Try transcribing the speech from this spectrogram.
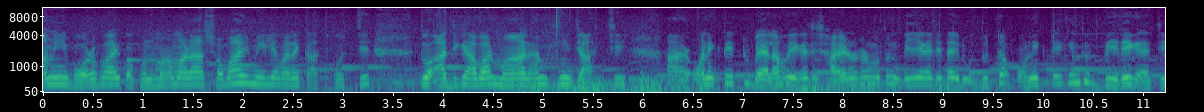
আমি বড় ভাই, কখন মামারা সবাই মিলে মানে কাজ করছে। তো আজকে আবার মা আর আমি যাচ্ছি। আর অনেকটা একটু বেলা হয়ে গেছে, সাড়ে নটার মতন বেজে গেছে, তাই রোদ্দুরটা অনেকটাই কিন্তু বেড়ে গেছে।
